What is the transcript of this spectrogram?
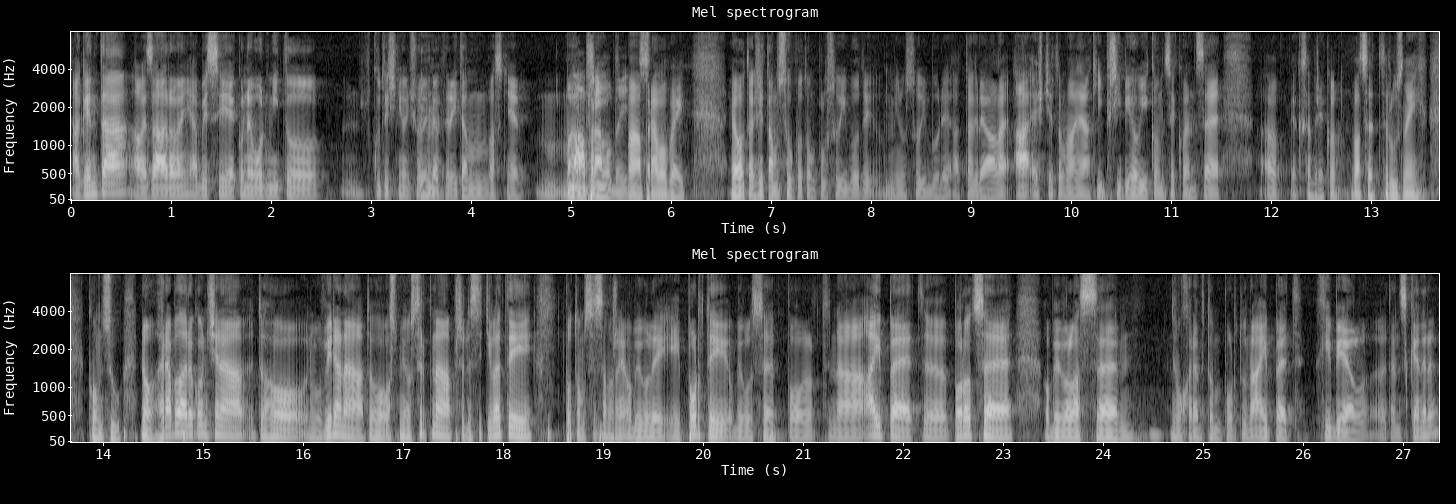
agenta, ale zároveň, aby si jako neodmítl skutečného člověka, mm-hmm. který tam vlastně má, Má přijít, právo být. Má právo být. Jo, takže tam jsou potom plusové body, minusové body a tak dále. A ještě to má nějaký příběhový konsekvence, a, jak jsem řekl, 20 různých konců. No, hra byla dokončena toho, nebo vydaná toho 8. srpna před 10 lety, potom se samozřejmě objevily i porty, objevil se port na iPad eh, po roce, objevila se Mimochodem v tom portu na iPad chyběl eh, ten skener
